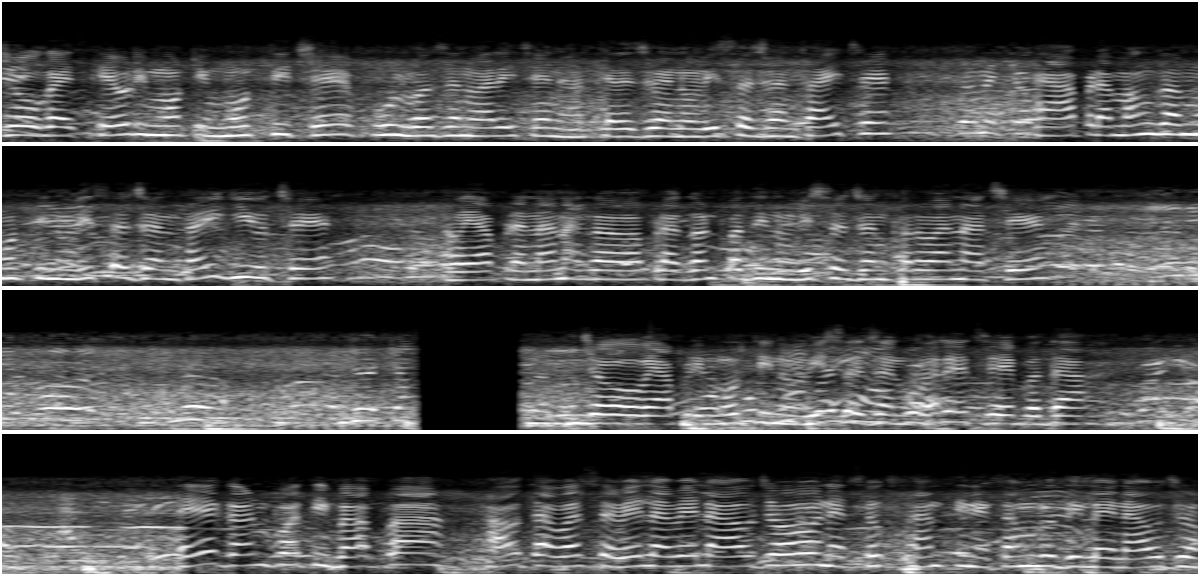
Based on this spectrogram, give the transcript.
જો ગાઈસ કેવડી મોટી મૂર્તિ છે, ફૂલ વજન વાળી છે ને અત્યારે જો એનું વિસર્જન થાય છે. આપણા મંગળ મૂર્તિનું વિસર્જન થઈ ગયું છે. હવે આપણે નાના આપણા ગણપતિનું વિસર્જન કરવાના છે. જો હવે આપણી મૂર્તિનું વિસર્જન કરે છે બધા. હે ગણપતિ બાપા, આવતા વર્ષે વહેલા વહેલા આવજો ને સુખ, શાંતિ ને સમૃદ્ધિ લઈને આવજો.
